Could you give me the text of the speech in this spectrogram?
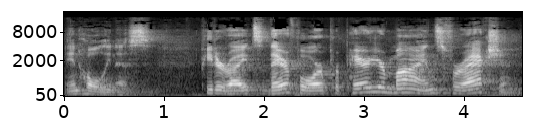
in holiness. Peter writes, Therefore, prepare your minds for action.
